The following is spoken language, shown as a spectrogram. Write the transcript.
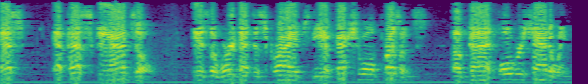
Es, is the word that describes the effectual presence of God overshadowing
